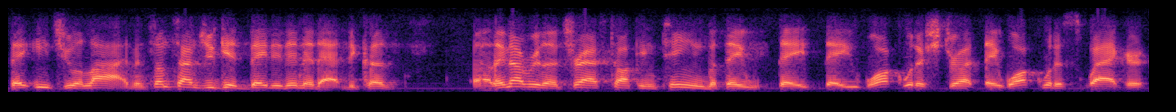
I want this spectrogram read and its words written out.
they eat you alive. And sometimes you get baited into that because uh, they're not really a trash talking team, but they they they walk with a strut, they walk with a swagger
